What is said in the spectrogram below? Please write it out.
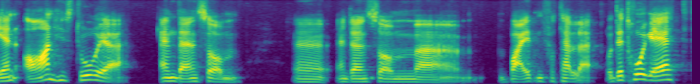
er en annen historie enn den som, uh, enn den som uh, Biden forteller. Og Det tror jeg er et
